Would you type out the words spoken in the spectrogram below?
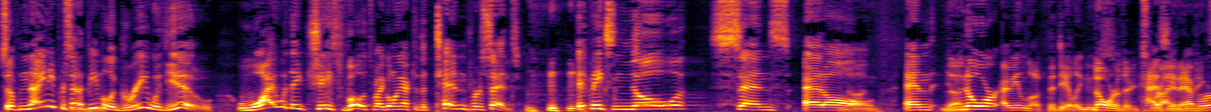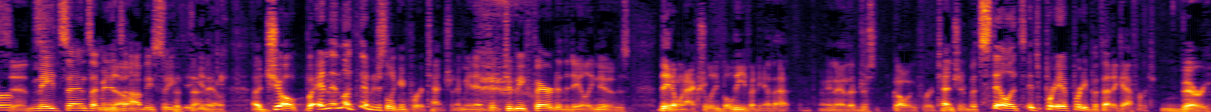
So if 90% of mm-hmm. people agree with you, why would they chase votes by going after the 10%? it makes no sense at all. None. And None. nor, I mean, look, the Daily News Nor are they has it ever sense. made sense. I mean, it's No, obviously you know a joke. But and then look, they're just looking for attention. I mean, to, to be fair to the Daily News, they don't actually believe any of that. I mean, they're just going for attention. But still, it's it's pretty, a pretty pathetic effort. Very.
